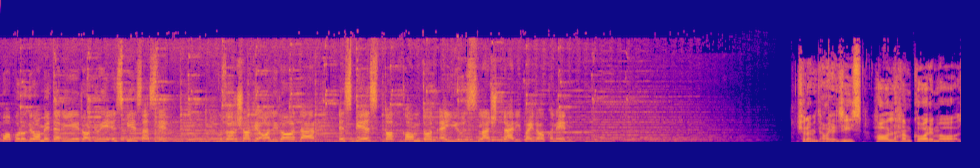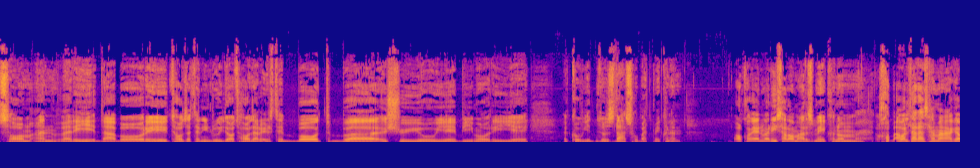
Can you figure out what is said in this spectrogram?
با پروگرام دری رادیوی SBS هستید. گزارشات عالی را در sbs.com.au دری پیدا کنید. شنونده های عزیز حال همکار ما سام انوری درباره تازه ترین رویدادها در ارتباط با شیوع بیماری کووید 19 صحبت می‌کنن. آقای انوری سلام عرض می کنم خب اولتر از همه اگر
